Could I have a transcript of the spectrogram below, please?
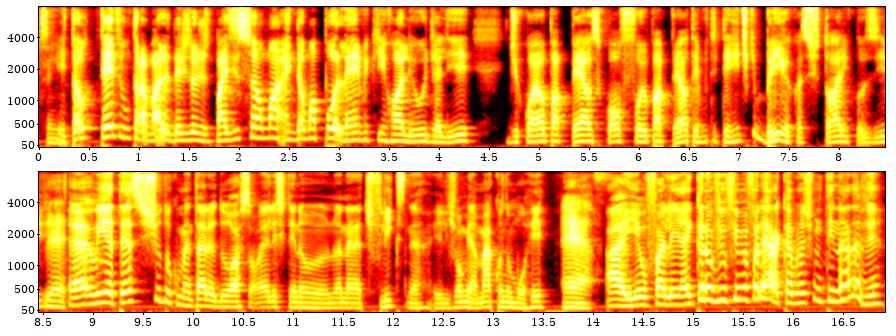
Sim. Então teve um trabalho deles dois, mas isso é uma, ainda é uma polêmica em Hollywood ali de qual é o papel, qual foi o papel. Tem, muito, tem gente que briga com essa história, inclusive. É... é eu ia até assistir o documentário do Orson Welles que tem no, na Netflix, né? Eles vão me amar quando eu morrer. É. Aí eu falei, aí quando eu vi o filme, eu falei, ah, cara, mas não tem nada a ver.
